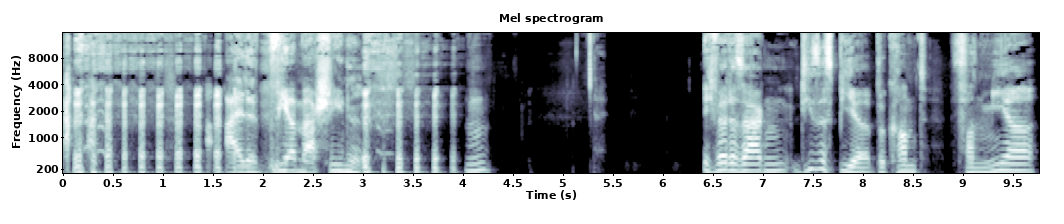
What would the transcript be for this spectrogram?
Alte Biermaschine. Hm? Ich würde sagen, dieses Bier bekommt von mir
